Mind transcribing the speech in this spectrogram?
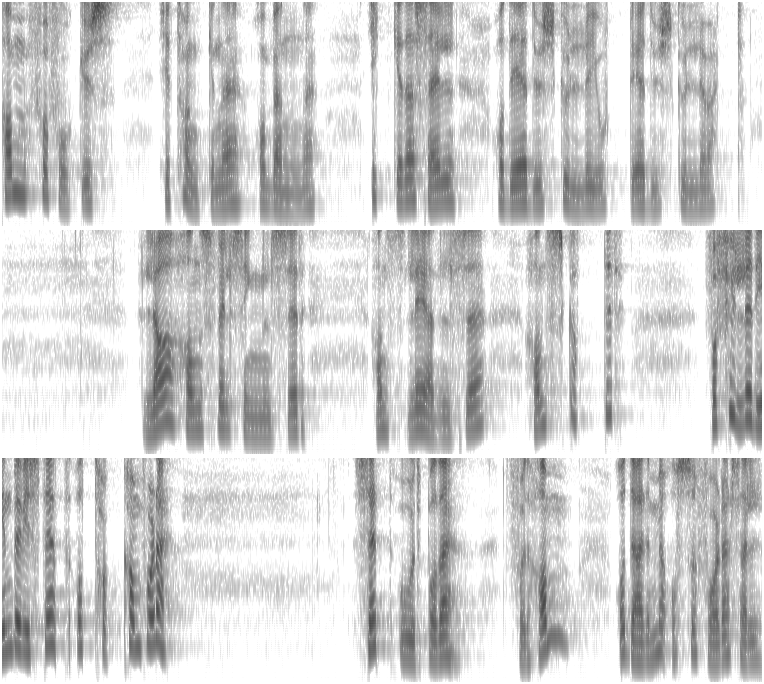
ham få fokus i tankene og bønnene, ikke deg selv og det du skulle gjort, det du skulle vært. La hans velsignelser, hans ledelse, hans skatter få fylle din bevissthet, og takk ham for det. Sett ord på det for ham, og dermed også for deg selv.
